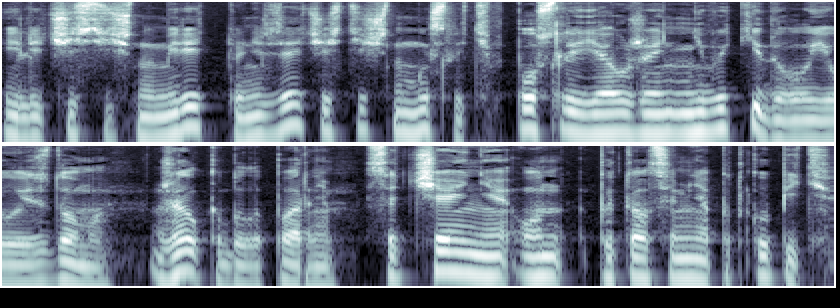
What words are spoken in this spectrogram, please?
или частично умереть, то нельзя частично мыслить. После я уже не выкидывал его из дома. Жалко было парня. С отчаяния он пытался меня подкупить,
